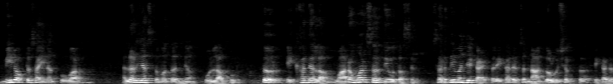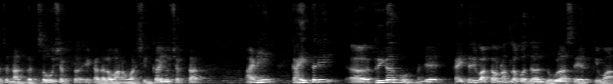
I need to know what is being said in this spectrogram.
मी doctor Sainath Pawar allergy asthma तज्ज्ञ कोल्हापूर. तर एखाद्याला वारंवार सर्दी होत असेल सर्दी म्हणजे काय? तर एखाद्याचं नाक गळू शकतं एखाद्याचं नाक गच्च होऊ शकतं एखाद्याला वारंवार शिंका येऊ शकतात. आणि काहीतरी ट्रिगर होऊन म्हणजे काहीतरी वातावरणातला बदल धूळ असेल किंवा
